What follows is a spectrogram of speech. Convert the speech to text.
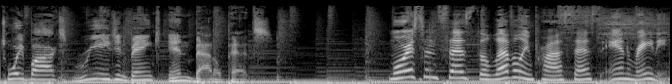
toy box, reagent bank, and battle pets. Morrison says the leveling process and raiding.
